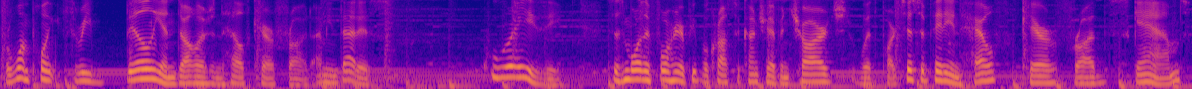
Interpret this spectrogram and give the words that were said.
for 1.3 billion dollars in healthcare fraud. I mean, that is crazy. It says more than 400 people across the country have been charged with participating in health care fraud scams,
